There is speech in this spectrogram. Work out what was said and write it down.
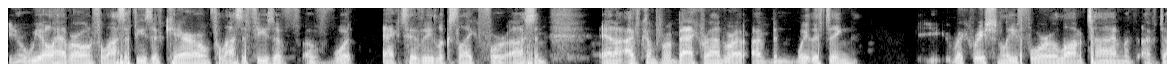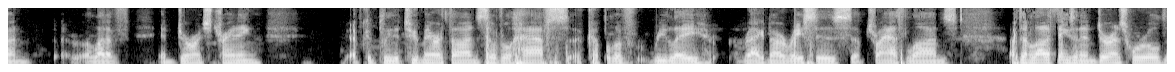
you know we all have our own philosophies of care, our own philosophies of of what activity looks like for us, and and I've come from a background where I've been weightlifting recreationally for a long time. I've done a lot of endurance training. I've completed two marathons, several halves, a couple of relay Ragnar races, uh, triathlons. I've done a lot of things in the endurance world,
